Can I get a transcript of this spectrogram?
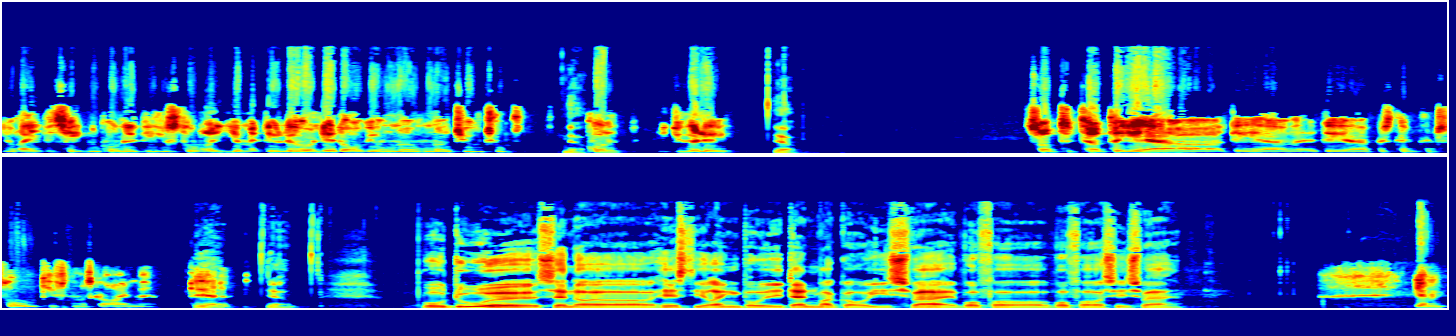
i realiteten kun et lille studeri, men det løber lidt op i 100-120.000. Ja. Kun i dyrlæge. Ja. Så, så det, er, det, er, det er bestemt en stor udgift, man skal regne med. Det er det. Ja. Hvor du øh, sender hest i ringen både i Danmark og i Sverige. Hvorfor, hvorfor også i Sverige? Jamen,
